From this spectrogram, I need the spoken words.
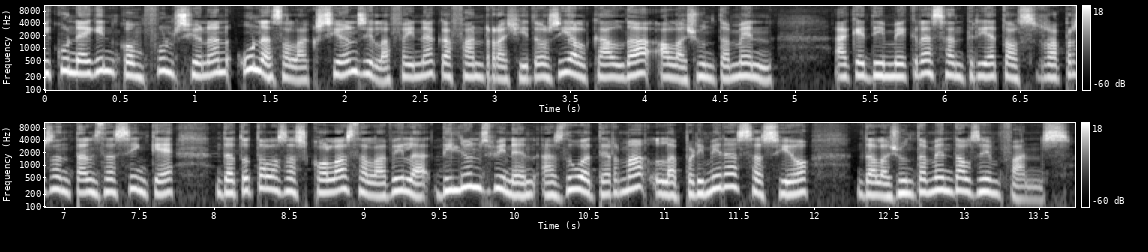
i coneguin com funcionen unes eleccions i la feina que fan regidors i alcalde a l'Ajuntament. Aquest dimecres s'han triat els representants de cinquè de totes les escoles de la vila. Dilluns vinent es du a terme la primera sessió de l'Ajuntament dels Infants.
